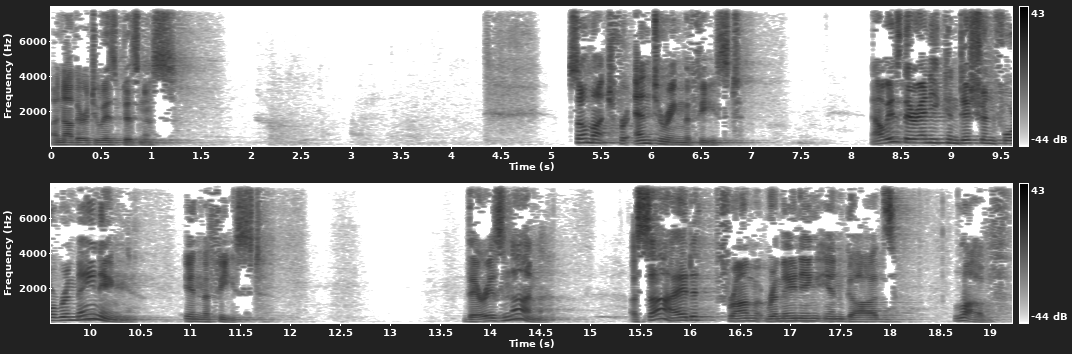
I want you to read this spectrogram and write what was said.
another to his business. So much for entering the feast. Now, is there any condition for remaining in the feast? There is none, aside from remaining in God's love,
